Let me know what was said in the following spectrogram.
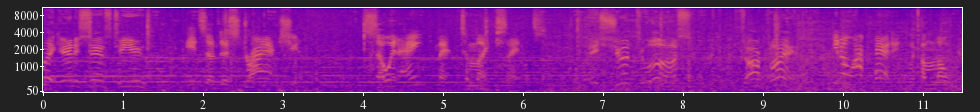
Make any sense to you? It's a distraction. So it ain't meant to make sense. It should to us. It's our plan. You know, I've had it with the moment.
